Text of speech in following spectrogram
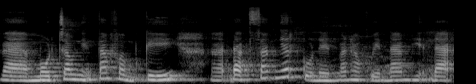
và một trong những tác phẩm ký à, đặc sắc nhất của nền văn học Việt Nam hiện đại.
